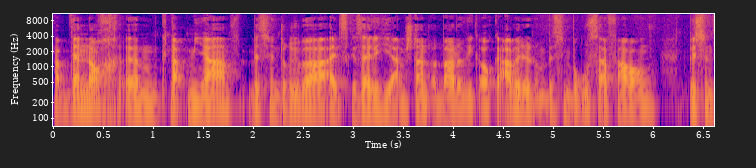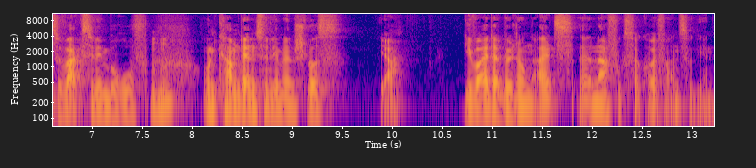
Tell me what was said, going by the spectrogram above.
Hab dann noch ähm, knapp ein Jahr, ein bisschen drüber, als Geselle hier am Standort Badowik auch gearbeitet und ein bisschen Berufserfahrung, ein bisschen zu wachsen im Beruf mhm. und kam dann zu dem Entschluss, ja, die Weiterbildung als äh, Nachwuchsverkäufer anzugehen.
